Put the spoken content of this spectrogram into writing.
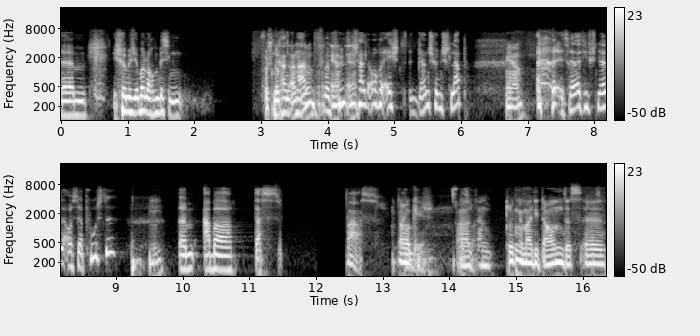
Ähm, ich höre mich immer noch ein bisschen verschnupft an. an. Ne? Man ja, fühlt ja. sich halt auch echt ganz schön schlapp. Ja. Ist relativ schnell aus der Puste. Mhm. Ähm, aber das war's. Okay. Also dann drücken wir mal die Daumen, dass, äh,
